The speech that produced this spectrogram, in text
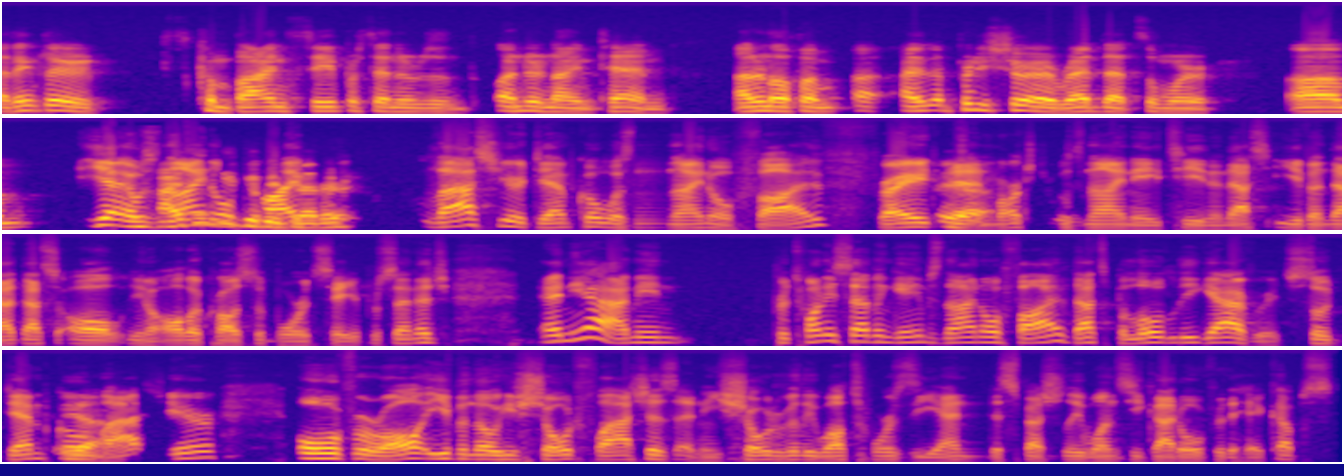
I think their combined save percentage was under 910. I don't know if I'm. I, I'm pretty sure I read that somewhere. Um, Yeah, it was I could be 905. last year Demko was 905, right? Yeah. And Markstrom was 918, and that's even that that's all you know all across the board save percentage. And yeah, I mean for 27 games 905, that's below league average. So Demko Yeah. last year overall, even though he showed flashes and he showed really well towards the end, especially once he got over the hiccups,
